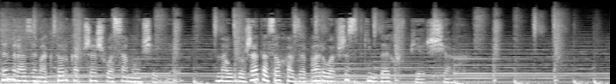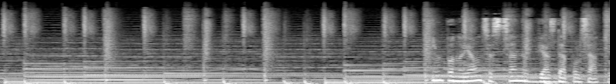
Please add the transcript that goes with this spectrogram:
Tym razem aktorka przeszła samą siebie. Małgorzata Socha zaparła wszystkim dech w piersiach. Imponujące sceny gwiazda Polsatu,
